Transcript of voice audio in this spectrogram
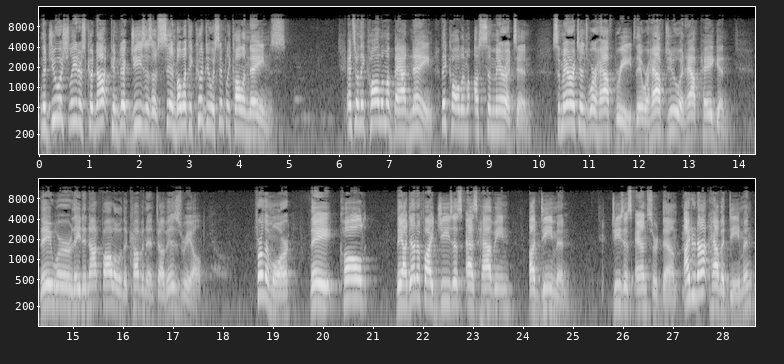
And the Jewish leaders could not convict Jesus of sin, but what they could do was simply call him names. And so they called him a bad name. They called him a Samaritan. Samaritans were half breeds, they were half Jew and half pagan. They, were, they did not follow the covenant of Israel. Furthermore, they called, they identified Jesus as having a demon? Jesus answered them, I do not have a demon,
